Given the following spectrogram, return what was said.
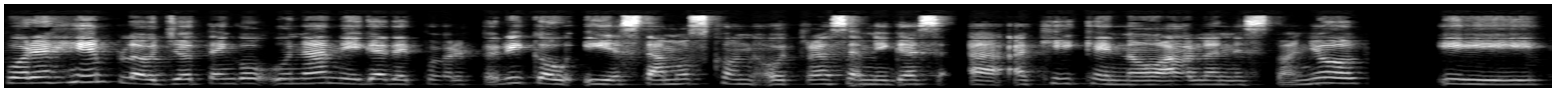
por ejemplo, yo tengo una amiga de Puerto Rico y estamos con otras amigas ah, aquí que no hablan español y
